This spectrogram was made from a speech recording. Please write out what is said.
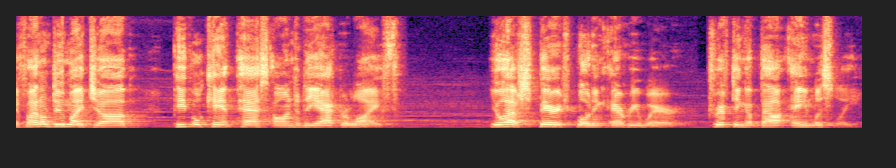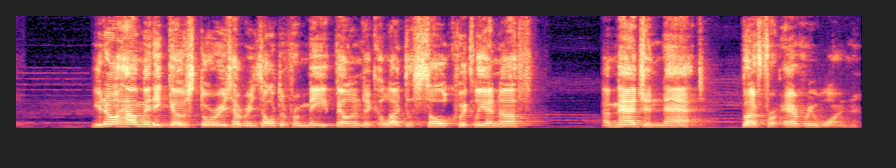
If I don't do my job, people can't pass on to the afterlife. You'll have spirits floating everywhere, drifting about aimlessly. You know how many ghost stories have resulted from me failing to collect a soul quickly enough? Imagine that, but for everyone.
